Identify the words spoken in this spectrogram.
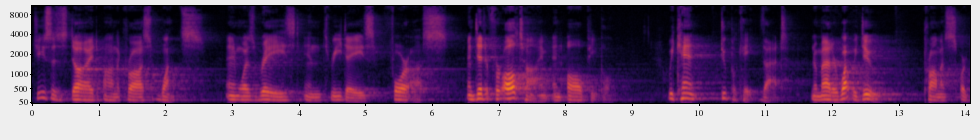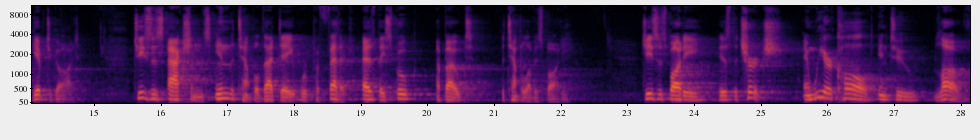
Jesus died on the cross once and was raised in three days for us and did it for all time and all people. We can't duplicate that, no matter what we do, promise, or give to God. Jesus' actions in the temple that day were prophetic as they spoke about the temple of his body. Jesus' body is the church, and we are called into love,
